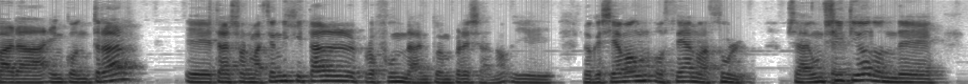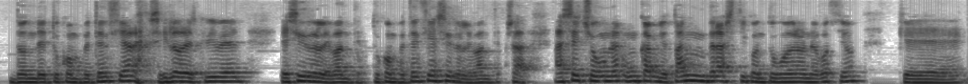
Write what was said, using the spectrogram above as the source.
para encontrar eh, transformación digital profunda en tu empresa, ¿no? Y lo que se llama un océano azul, o sea, un sitio donde, donde tu competencia, así lo describen, es irrelevante. Tu competencia es irrelevante. O sea, has hecho un cambio tan drástico en tu modelo de negocio que,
